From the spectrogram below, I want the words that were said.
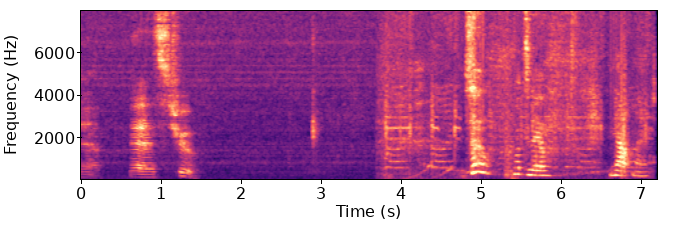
Yeah, yeah, it's true. So, what's new? Not much.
